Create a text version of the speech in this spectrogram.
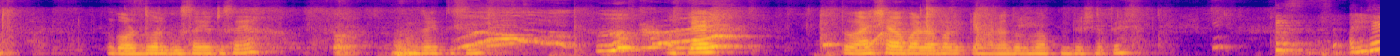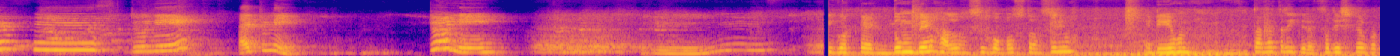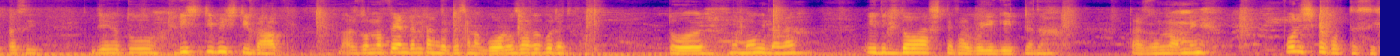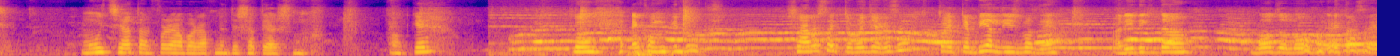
ঘর দুয়ার গুছাইয়া টুসাইয়া যাইতেছি। ওকে। তো আয়সা আবার আবার ক্যামেরা ধরবো আপনাদের সাথে। টুনি? টুনি? টুনি? ঘরটা একদম বেহাল অবস্থা ছিল এটি এখন তাড়াতাড়ি করে পরিষ্কার করতেছি, যেহেতু বৃষ্টি বৃষ্টি ভাব, তার জন্য প্যান্ডেল টাঙ্গাইতেছে না গড়ও জায়গা করে দিব। তো মহিলারা এদিক দিয়েও আসতে পারব এই গেটটা দা। তার জন্য আমি পরিষ্কার করতেছি। মুইছা তারপরে আবার আপনাদের সাথে আসব। ওকে? তো এখন কিন্তু সাড়ে চারটা বাজে গেছে, চারটা বিয়াল্লিশ বাজে। আর এদিকটা গজলও গাইতেছে।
